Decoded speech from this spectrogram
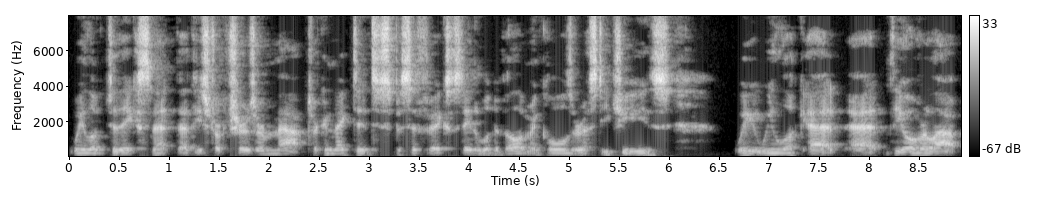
We look to the extent that these structures are mapped or connected to specific sustainable development goals or SDGs. We, we look at, at the overlap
